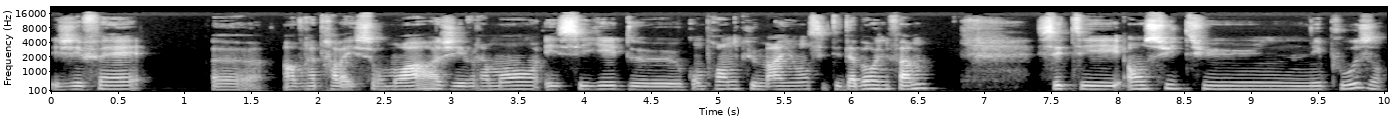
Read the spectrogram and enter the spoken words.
j'ai fait euh, un vrai travail sur moi. J'ai vraiment essayé de comprendre que Marion, c'était d'abord une femme. C'était ensuite une épouse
